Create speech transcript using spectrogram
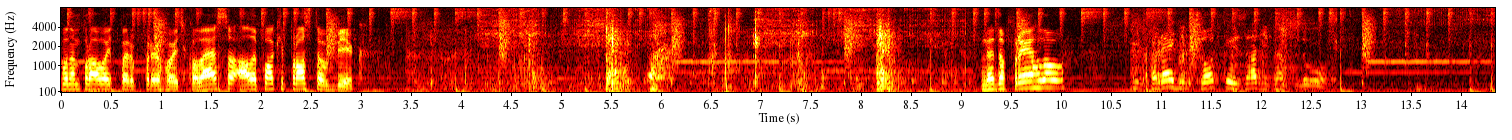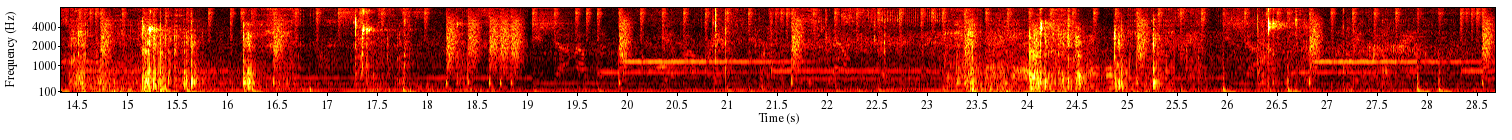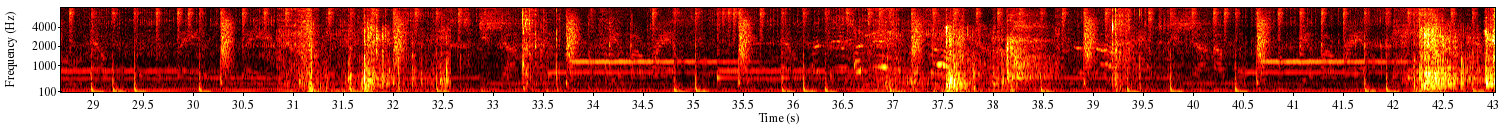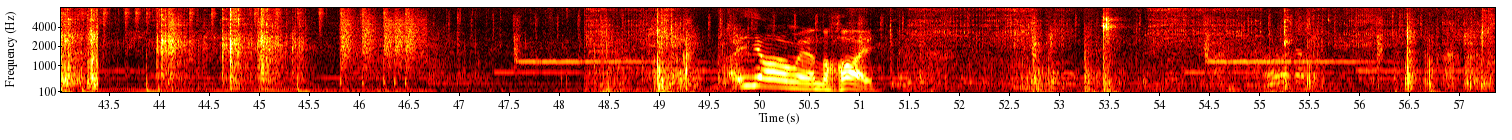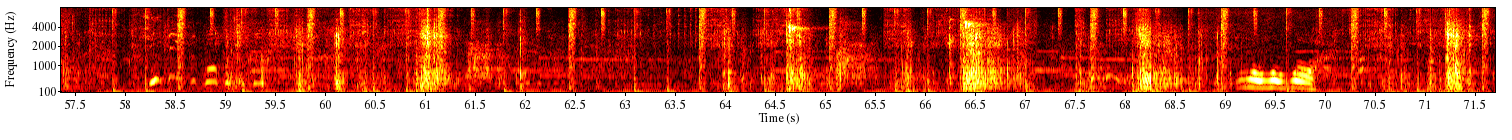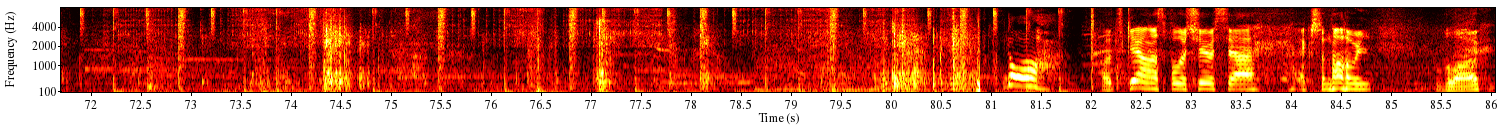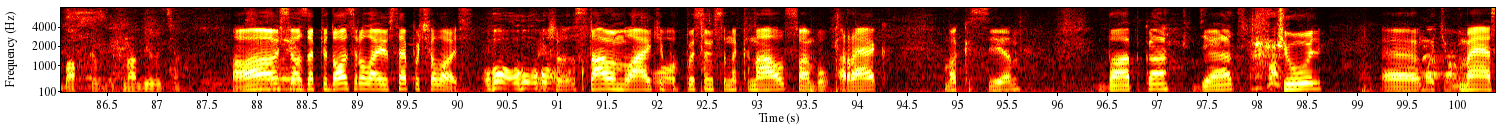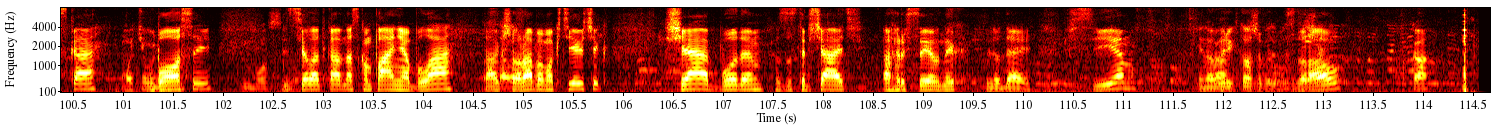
Будемо пробувати перепригувати колесо, але поки просто в бік. Не доприглав. Переднім чітко і задній прям судово. হয়। От у нас получився екшеновий влог. Бабка з вікна дивиться. А, все, запідозрила і все почалось. О-о-о! Так що ставимо лайки, О. підписуємося на канал. З вами був Рек, Максин, Бабка, Дід, Тюль, е, Меска, Боси. Ціла така в нас компанія була. Так що робимо активчик. Ще будемо зустрічати агресивних людей. Всім І новий рік теж буде здоров! Пока.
